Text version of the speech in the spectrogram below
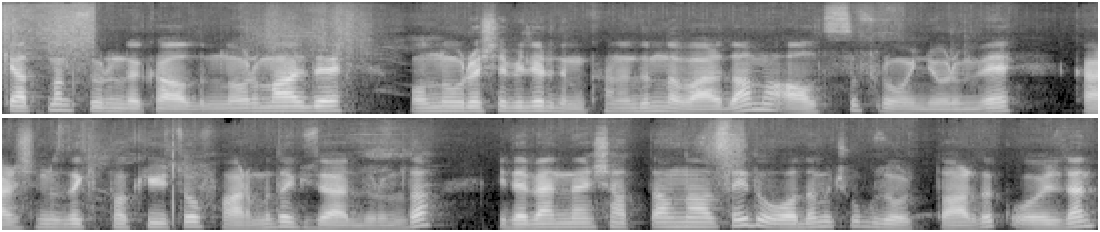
Risk atmak zorunda kaldım. Normalde onunla uğraşabilirdim. Kanadım da vardı ama 6-0 oynuyorum ve karşımızdaki Pakuyuto farmı da güzel durumda. Bir de benden shutdown alsaydı o adamı çok zor tutardık. O yüzden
